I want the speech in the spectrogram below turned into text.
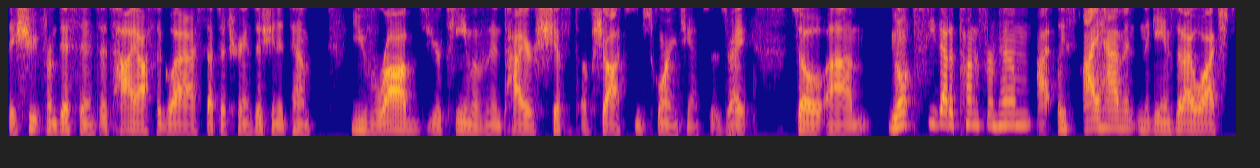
they shoot from distance. It's high off the glass. That's a transition attempt. You've robbed your team of an entire shift of shots and scoring chances, right? So um, you don't see that a ton from him. at least I haven't in the games that I watched.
